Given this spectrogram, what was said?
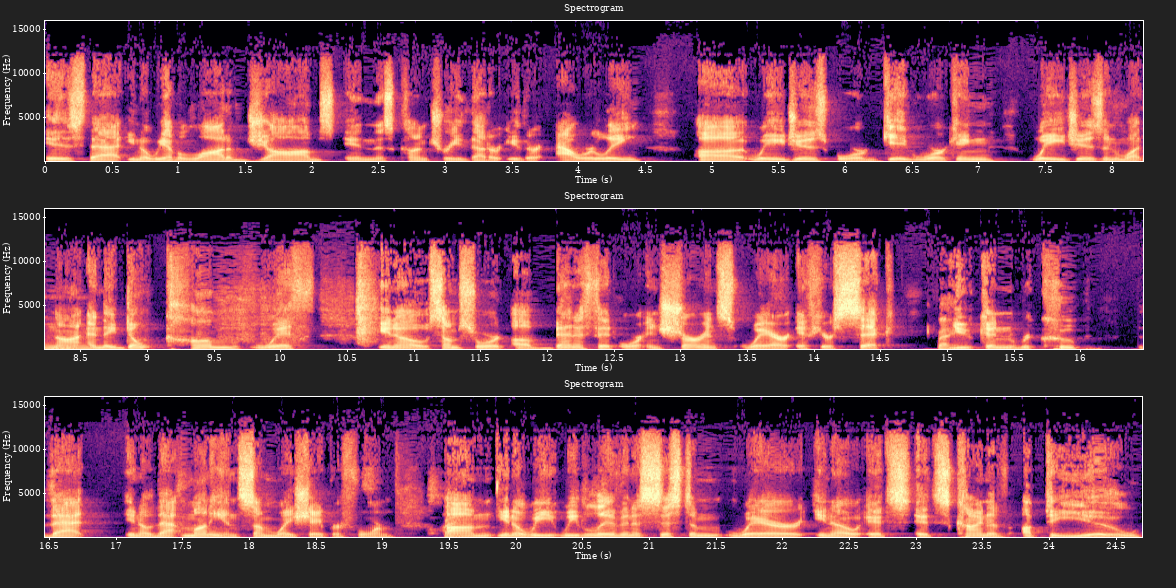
is that you know we have a lot of jobs in this country that are either hourly uh, wages or gig working wages and whatnot, Mhm. and they don't come with you know some sort of benefit or insurance where if you're sick Right. you can recoup that you know that money in some way shape or form Right. um, you know we we live in a system where you know it's it's kind of up to you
